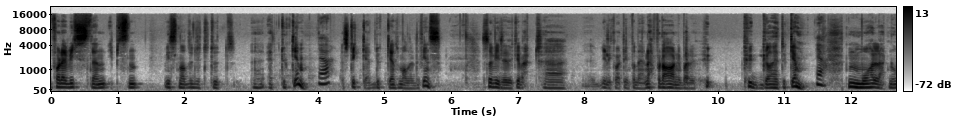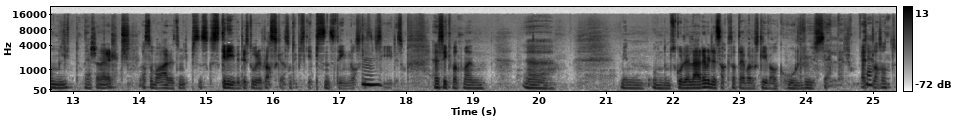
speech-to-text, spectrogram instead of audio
for det hvis den Ibsen Hvis den hadde dyttet ut eh, et dukkhjem, Ja. et stykke, et dukkhjem som allerede fins, så ville det ikke vært eh, ville ikke vært imponerende. For da har den jo bare pugga et dukkhjem. Ja. Den må ha lært noe om litt mer generelt. Altså Hva er det som Ibsen skal skrive i de store flasker? Det er sånn typisk Ibsens ting. Og skal si, liksom. Jeg er sikker på at man, eh, min ungdomsskolelærer ville sagt at det var å skrive alkoholrus eller et Ja. eller annet sånt.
